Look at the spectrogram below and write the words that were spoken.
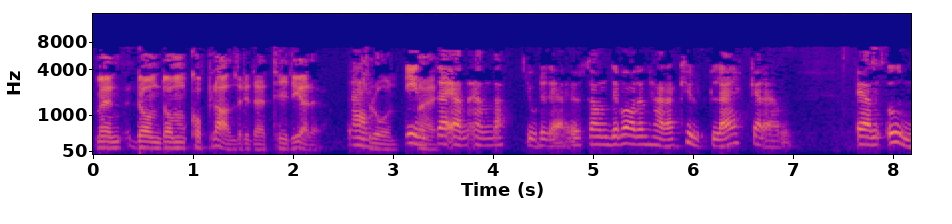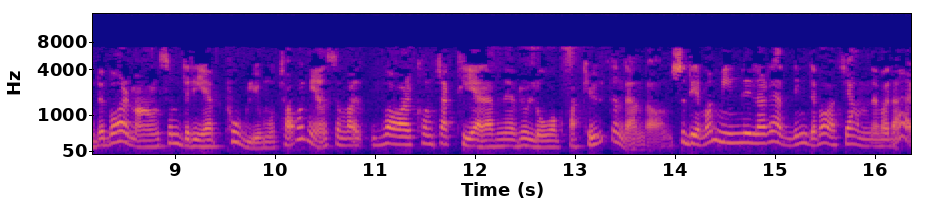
Men de, de kopplade aldrig det tidigare? Nej, Från, inte nej. en enda gjorde det. Utan det var den här akutläkaren en underbar man som drev poliomottagningen som var, var kontrakterad neurolog på akuten den dagen. Så det var min lilla räddning, det var att Janne var där.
